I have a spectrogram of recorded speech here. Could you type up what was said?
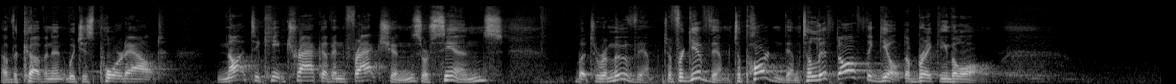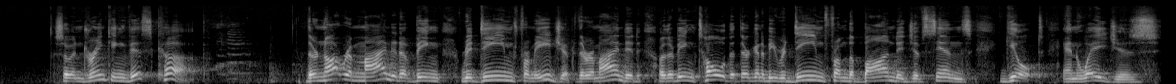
of the covenant which is poured out not to keep track of infractions or sins, but to remove them, to forgive them, to pardon them, to lift off the guilt of breaking the law. So, in drinking this cup, they're not reminded of being redeemed from Egypt. They're reminded, or they're being told that they're going to be redeemed from the bondage of sin's guilt and wages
